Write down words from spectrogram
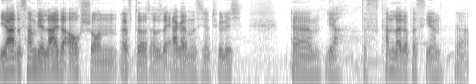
Ja, das haben wir leider auch schon öfters. Also da ärgert man sich natürlich. Ähm, ja, das kann leider passieren. Ja.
